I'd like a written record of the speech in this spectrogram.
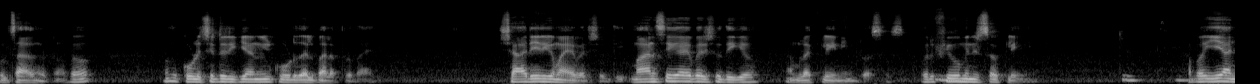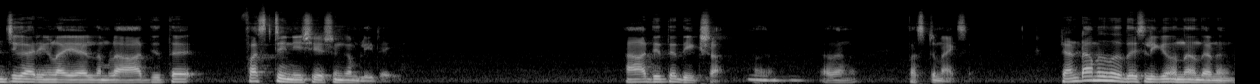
ഉത്സാഹം കിട്ടും. അപ്പോൾ ഒന്ന് കുളിച്ചിട്ടിരിക്കുകയാണെങ്കിൽ കൂടുതൽ ഫലപ്രദമായിരിക്കും. ശാരീരികമായ പരിശുദ്ധി മാനസികമായ പരിശുദ്ധിക്കോ? നമ്മളെ ക്ലീനിങ് പ്രോസസ്സ് ഒരു ഫ്യൂ മിനിറ്റ്സ് ഓഫ് ക്ലീനിങ് അപ്പോൾ ഈ അഞ്ച് കാര്യങ്ങളായാൽ നമ്മൾ ആദ്യത്തെ ഫസ്റ്റ് ഇനീഷ്യേഷൻ കംപ്ലീറ്റ് ആയി. ആദ്യത്തെ ദീക്ഷ. അതാണ് ഫസ്റ്റ് മാക്സ് രണ്ടാമത് നിർദ്ദേശത്തിലേക്ക് വന്ന എന്താണ്?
